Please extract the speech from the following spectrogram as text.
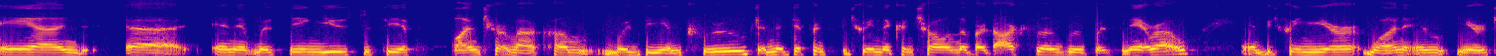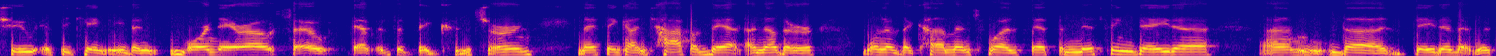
and uh, and it was being used to see if long-term outcome would be improved. And the difference between the control and the bardoxolone group was narrow, and between year one and year two, it became even more narrow. So that was a big concern. And I think on top of that, another one of the comments was that the missing data um, the data that was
